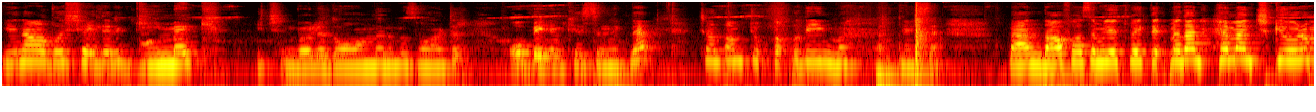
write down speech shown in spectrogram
Yeni aldığı şeyleri giymek için böyle doğumlarımız vardır. O benim kesinlikle. Çantam çok tatlı değil mi? Neyse. Ben daha fazla millet bekletmeden hemen çıkıyorum.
